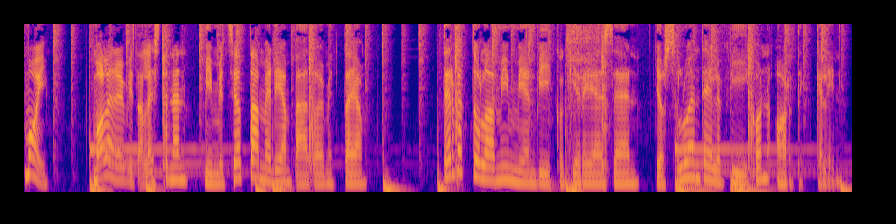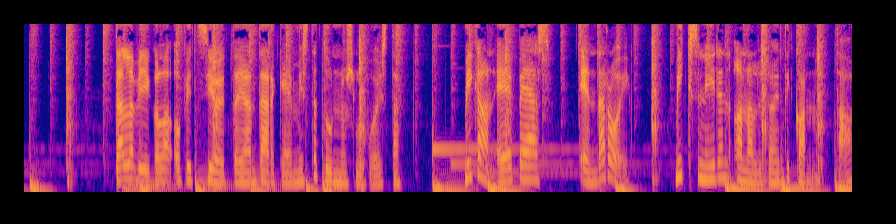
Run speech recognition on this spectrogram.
Moi! Mä olen Evita Lestinen, Mimmit sijoittaa median päätoimittaja. Tervetuloa Mimmien viikkokirjeeseen, jossa luen teille viikon artikkelin. Tällä viikolla opit sijoittajan tärkeimmistä tunnusluvuista. Mikä on EPS? Entä ROI? Miksi niiden analysointi kannattaa?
